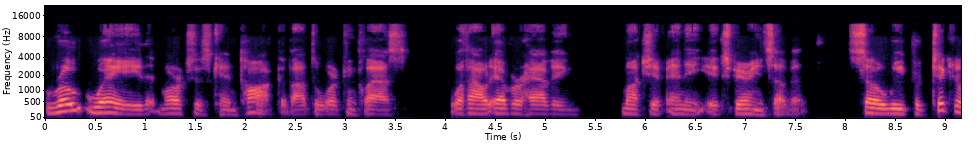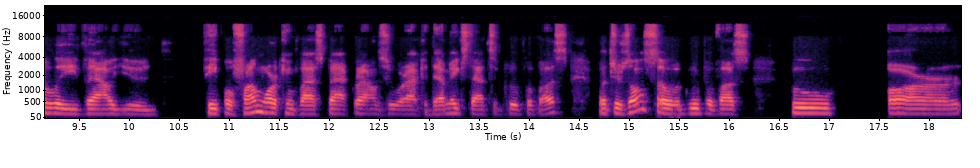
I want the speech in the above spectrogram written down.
rote way that Marxists can talk about the working class without ever having much, if any, experience of it. So we particularly valued people from working class backgrounds who are academics. That's a group of us. But there's also a group of us who are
